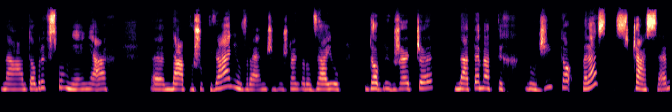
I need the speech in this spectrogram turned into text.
na dobrych wspomnieniach, e, na poszukiwaniu wręcz różnego rodzaju dobrych rzeczy na temat tych ludzi, to wraz z czasem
